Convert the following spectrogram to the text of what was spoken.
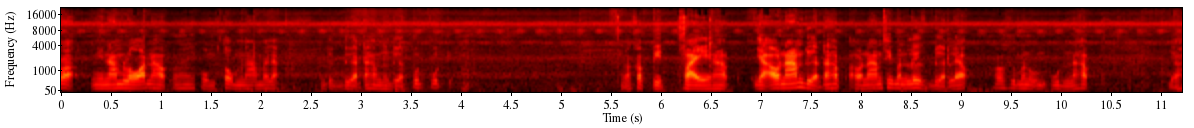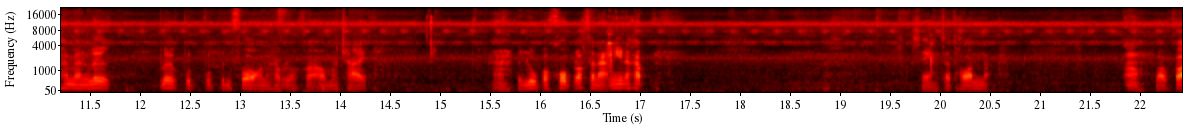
ก็มีน้ำร้อนนะครับให้ผมต้มน้ำไว้แล้วเดือดๆนะครับเดือดปุ๊ดแล้วก็ปิดไฟนะครับ อย่าเอาน้ำเดือดนะครับ เอาน้ำที่มันเลิกเดือดแล้ว ก็คือมันอุ่นๆนะครับ เดี๋ยวให้มันเลิกเลิกปุดๆเป็นฟองนะครับ เราก็เอามาใช้ อ่า เป็นลูกประคบลักษณะนี้นะครับ แสงสะท้อนอะ อ่าเราก็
